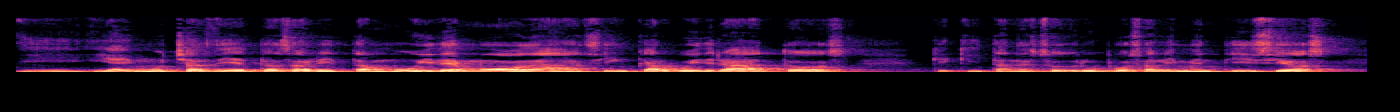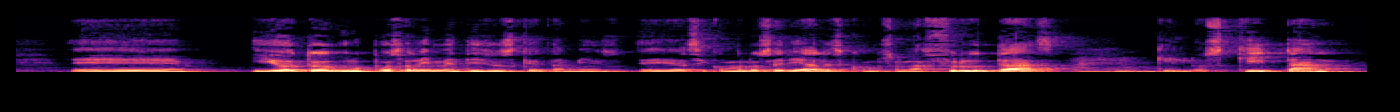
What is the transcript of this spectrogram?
Y, y, hay muchas dietas ahorita muy de moda, sin carbohidratos, que quitan estos grupos alimenticios eh, y otros grupos alimenticios que también, así como los cereales, como son las frutas, que los quitan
